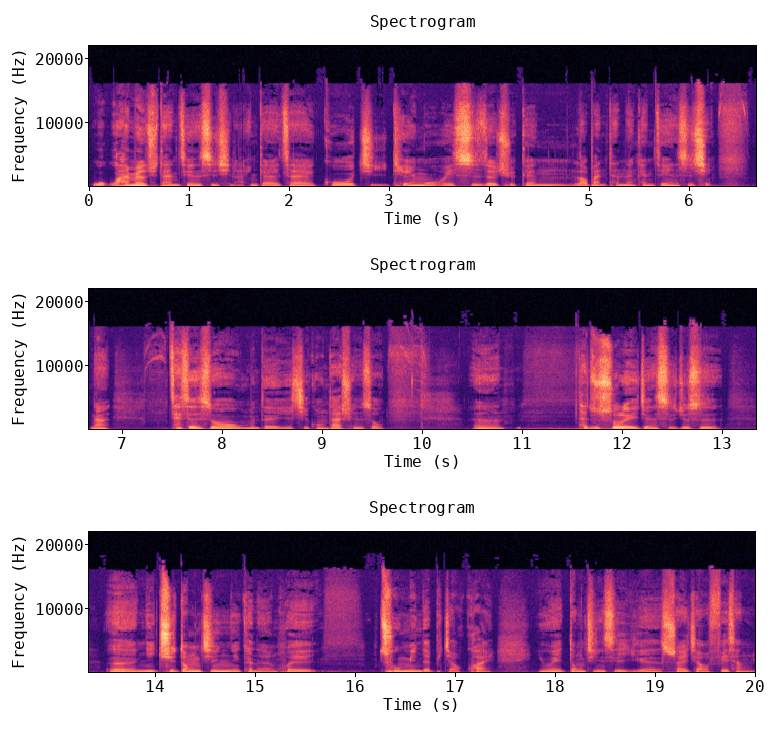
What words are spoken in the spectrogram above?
我我还没有去谈这件事情啊，应该再过几天，我会试着去跟老板谈谈看这件事情。那在这个时候，我们的野崎光大选手，嗯。他就说了一件事，就是，呃，你去东京，你可能会出名的比较快，因为东京是一个摔跤非常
